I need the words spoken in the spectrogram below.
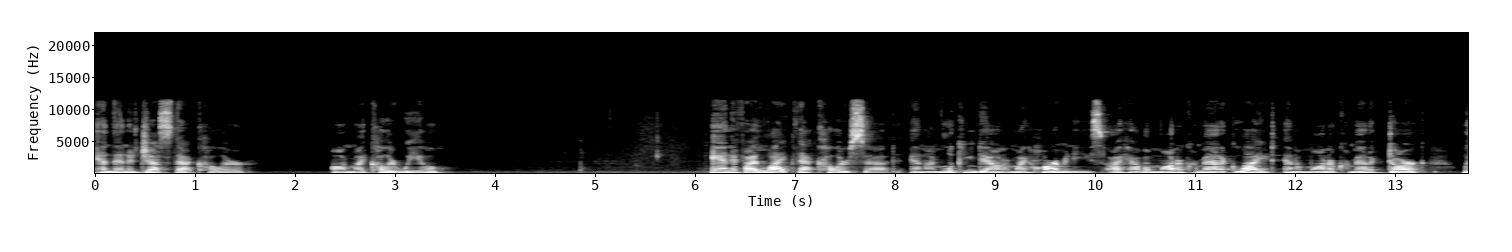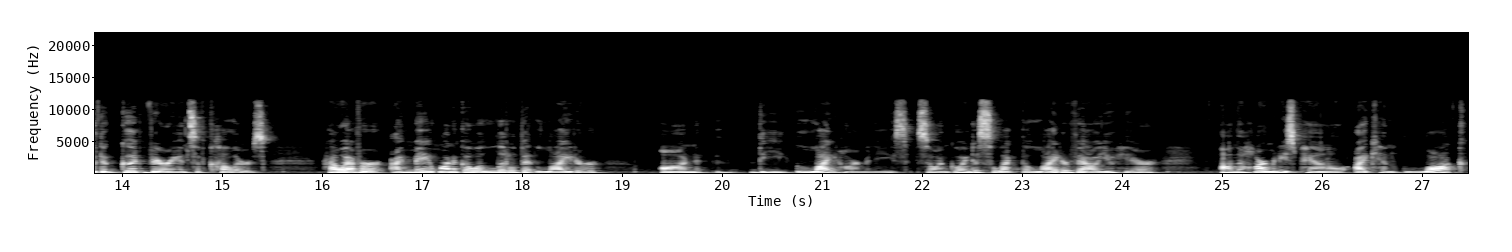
and then adjust that color on my color wheel. And if I like that color set and I'm looking down at my harmonies, I have a monochromatic light and a monochromatic dark with a good variance of colors. However, I may want to go a little bit lighter on the light harmonies. So I'm going to select the lighter value here on the harmonies panel, I can lock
